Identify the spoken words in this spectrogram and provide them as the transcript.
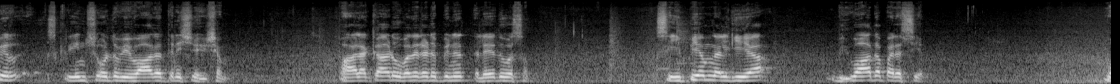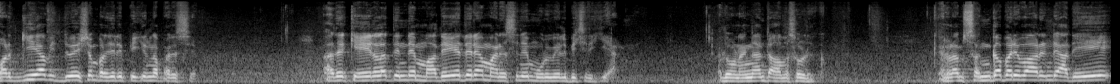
പിർ സ്ക്രീൻഷോട്ട് വിവാദത്തിന് ശേഷം പാലക്കാട് ഉപതെരഞ്ഞെടുപ്പിന് തലേദിവസം സി പി എം നൽകിയ വിവാദ പരസ്യം വർഗീയ വിദ്വേഷം പ്രചരിപ്പിക്കുന്ന പരസ്യം. അത് കേരളത്തിന്റെ മതേതര മനസ്സിനെ മുറിവേൽപ്പിച്ചിരിക്കുകയാണ്. അത് ഉണങ്ങാൻ താമസമെടുക്കും കാരണം സംഘപരിവാറിന്റെ അതേ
